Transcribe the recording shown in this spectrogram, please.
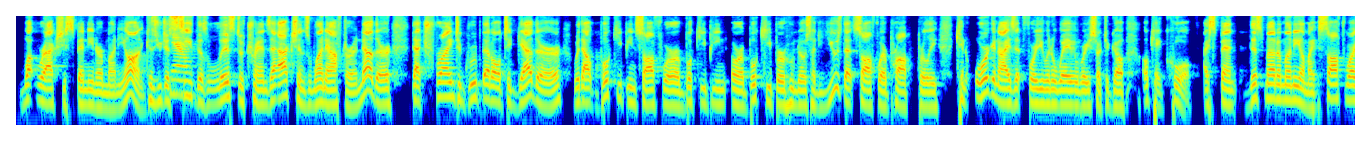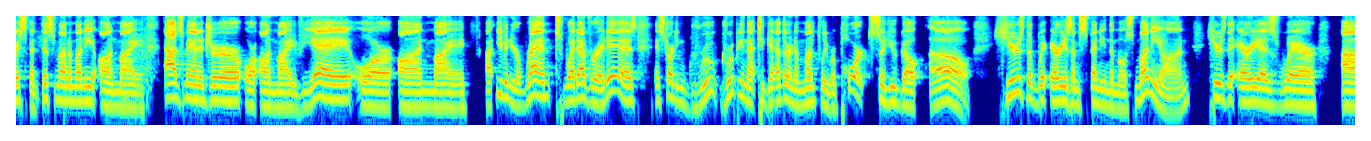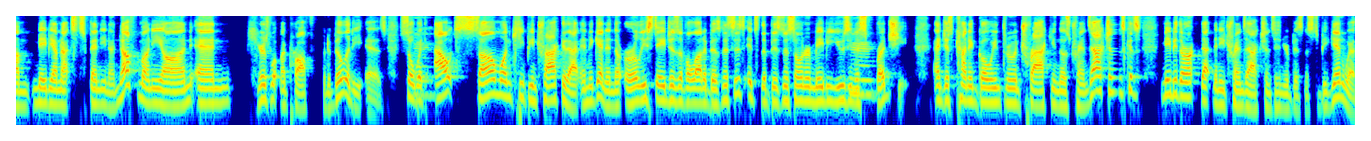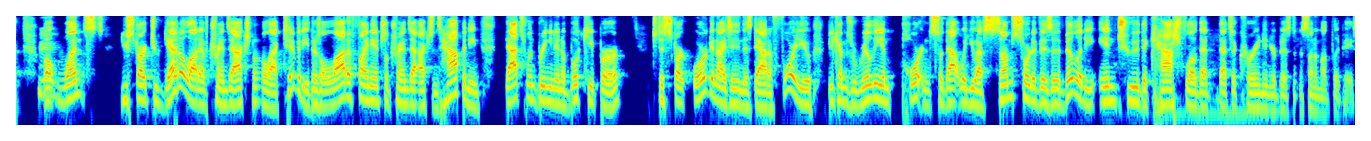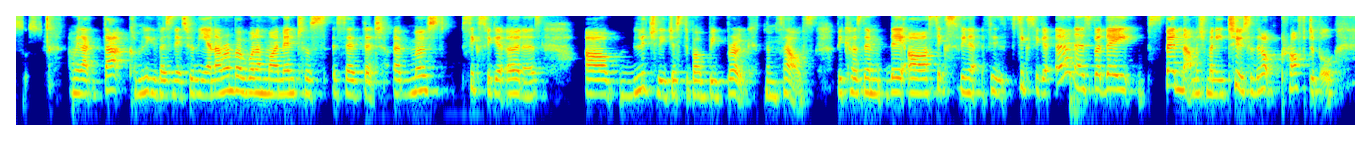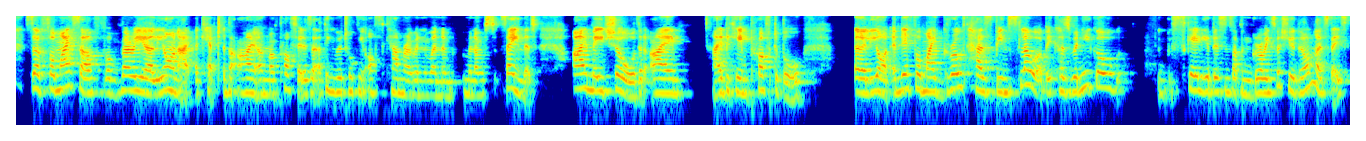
what we're actually spending our money on because you just yeah. see this list of transactions one after another that trying to group that all together without bookkeeping software or bookkeeping or a bookkeeper who knows how to use that software properly can organize it for you in a way where you start to go okay cool i spent this amount of money on my software i spent this amount of money on my ads manager or on my va or on my uh, even your rent, whatever it is, and starting group, grouping that together in a monthly report. So you go, oh, here's the areas I'm spending the most money on. Here's the areas where um, maybe I'm not spending enough money on. And here's what my profitability is. So mm. without someone keeping track of that, and again, in the early stages of a lot of businesses, it's the business owner maybe using mm. a spreadsheet and just kind of going through and tracking those transactions because maybe there aren't that many transactions in your business to begin with. Mm. But once you start to get a lot of transactional activity. There's a lot of financial transactions happening. That's when bringing in a bookkeeper to start organizing this data for you becomes really important so that way you have some sort of visibility into the cash flow that that's occurring in your business on a monthly basis i mean like that completely resonates with me and i remember one of my mentors said that uh, most six figure earners are literally just above big broke themselves because then they are six figure, six figure earners, but they spend that much money too, so they're not profitable. So for myself, from very early on, I, I kept an eye on my profit. I think we were talking off the camera when when when I was saying that I made sure that I I became profitable early on, and therefore my growth has been slower because when you go scaling your business up and growing, especially in the online space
